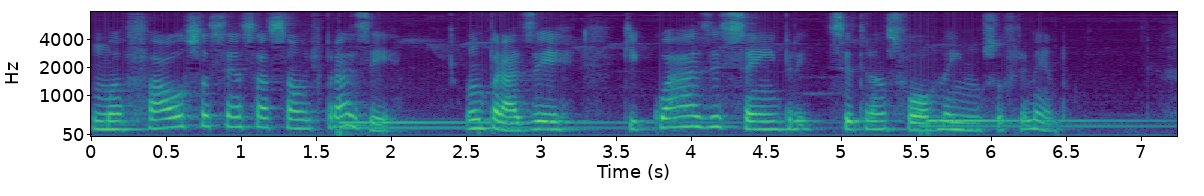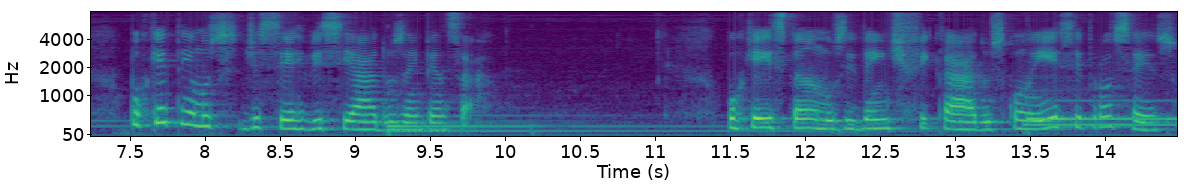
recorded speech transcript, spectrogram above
uma falsa sensação de prazer, um prazer que quase sempre se transforma em um sofrimento. Por que temos de ser viciados em pensar? Porque estamos identificados com esse processo,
